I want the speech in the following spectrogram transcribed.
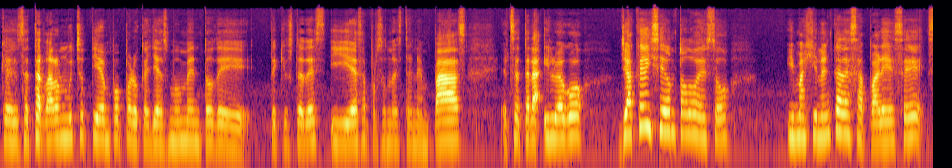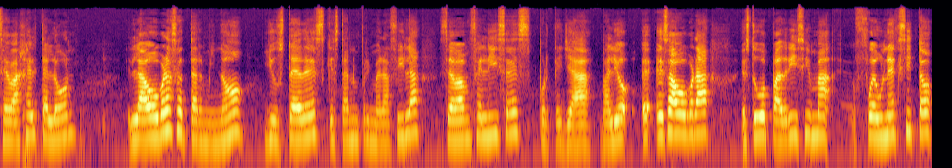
que se tardaron mucho tiempo, pero que ya es momento de, de que ustedes y esa persona estén en paz, etcétera. Y luego, ya que hicieron todo eso, imaginen que desaparece, se baja el telón, la obra se terminó y ustedes que están en primera fila se van felices porque ya valió, e, esa obra estuvo padrísima, fue un éxito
